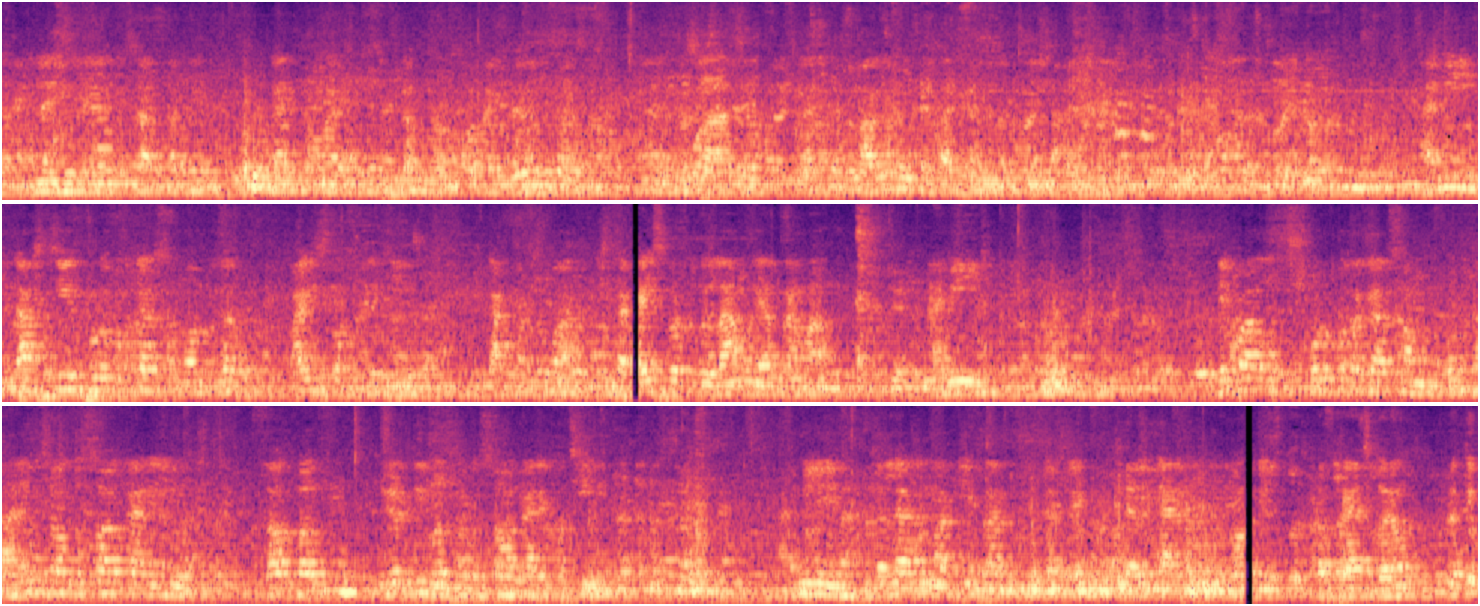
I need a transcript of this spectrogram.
हामीलाई यो र्यालीको साथसाथै कार्यक्रममा हामी राष्ट्रिय फोटो पत्रकार समूह विगत बाइस वर्षदेखि काठमाडौँमा बाइस वर्षको लामो यात्रामा हामी नेपाल फोटो पत्रकार सङ्घ धार्मिक सङ्घको सहकारी लगभग डेढ दुई वर्षको सहकार्यपछि हामीले जिल्लाकोमा के प्राथमिकता प्रयास गऱ्यौँ र त्यो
